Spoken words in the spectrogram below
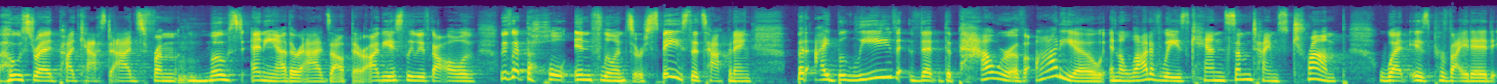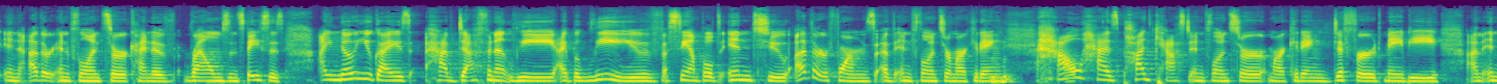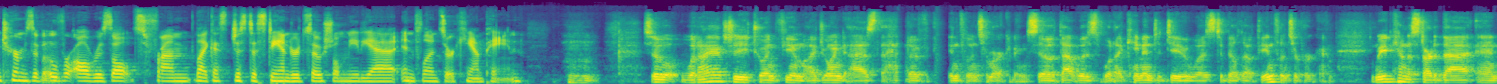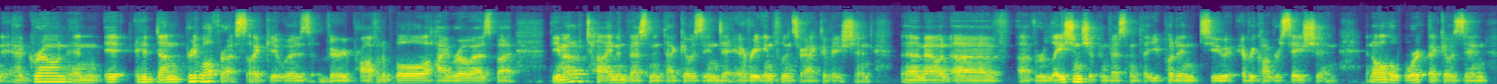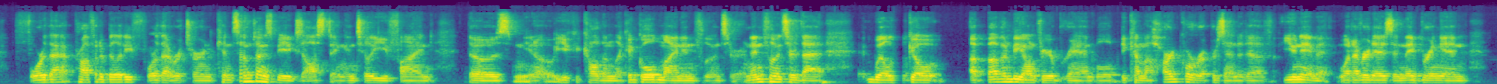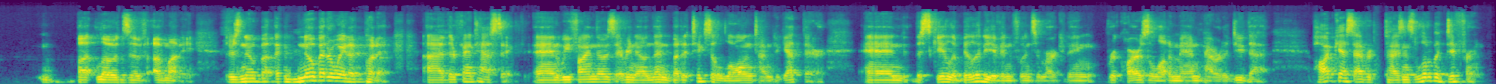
host read podcast ads from mm-hmm. most any other ads out there. Obviously, we've got all of we've got the whole influencer space that's happening, but I believe that the power of audio in a lot of ways can sometimes trump what is provided in other influencer kind of realms and spaces. I know you guys have definitely, I believe, sampled into other forms of influencer marketing. Mm-hmm. How has podcast influencer marketing differed maybe um, in terms of overall results from like a, just a standard social media influencer campaign? Mm-hmm. So when I actually joined Fume, I joined as the head of influencer marketing. So that was what I came in to do was to build out the influencer program. And we had kind of started that and it had grown and it had done pretty well for us. Like it was very profitable, high ROAS, but the amount of time investment that goes into every influencer activation, the amount of, of relationship investment that you put into every conversation and all the work that goes in for that profitability, for that return can sometimes be exhausting until you find those, you know, you could call them like a gold mine influencer, an influencer that will go above and beyond for your brand, will become a hardcore representative, you name it, whatever it is, and they bring in buttloads of, of money. There's no no better way to put it. Uh, they're fantastic, and we find those every now and then, but it takes a long time to get there. And the scalability of influencer marketing requires a lot of manpower to do that. Podcast advertising is a little bit different.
